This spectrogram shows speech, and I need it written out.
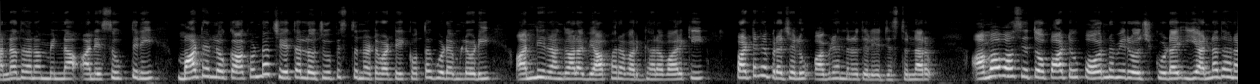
అన్నదానం మిన్న అనే సూక్తిని మాటల్లో కాకుండా చేతల్లో చూపిస్తున్నటువంటి కొత్తగూడెంలోని అన్ని రంగాల వ్యాపార వర్గాల వారికి పట్టణ ప్రజలు అభినందనలు తెలియజేస్తున్నారు. అమావాస్యతో పాటు పౌర్ణమి రోజు కూడా ఈ అన్నదాన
